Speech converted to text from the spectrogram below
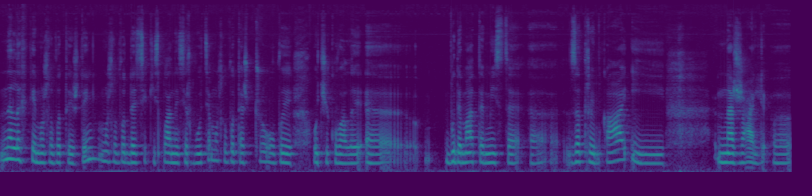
нелегкий, можливо, тиждень, можливо, десь якісь плани зірвуться, можливо, те, що ви очікували, е, буде мати місце е, затримка, і, на жаль, е,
